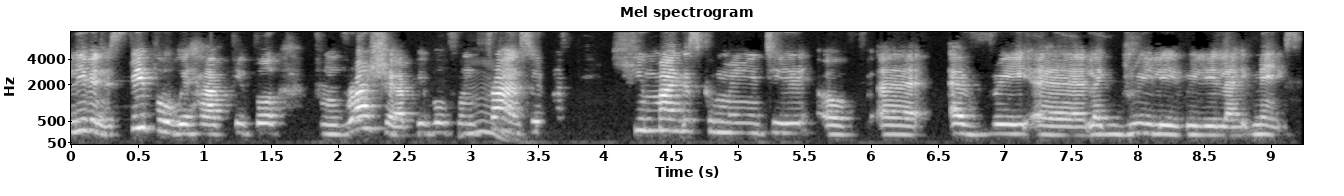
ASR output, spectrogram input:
Lebanese people, we have people from Russia, people from mm. France. So it was humongous community of uh, every uh, like really really like mix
